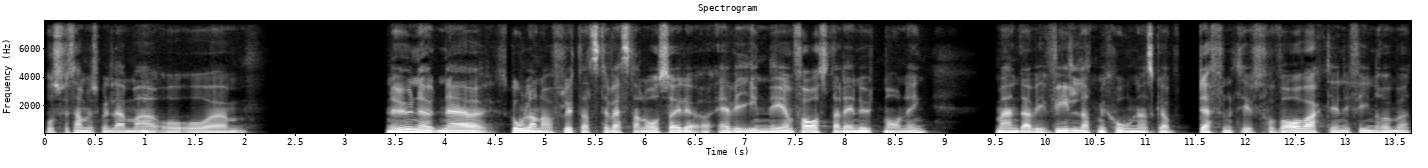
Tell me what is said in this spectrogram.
hos församlingsmedlemmar. Mm. Och, och ehm, Nu när, när skolan har flyttats till Västanås så är, det, är vi inne i en fas där det är en utmaning. Men där vi vill att missionen ska definitivt få vara verkligen i finrummet.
